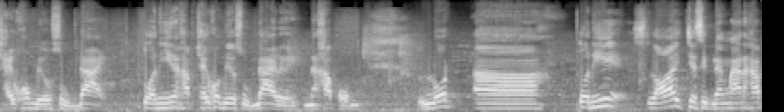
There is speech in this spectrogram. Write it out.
ใช้ความเร็วสูงได้ ตัวนี้นะครับใช้ความเร็วสูงได้เลยนะครับ ผมรถตัวนี้ 170 แรงม้านะครับ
